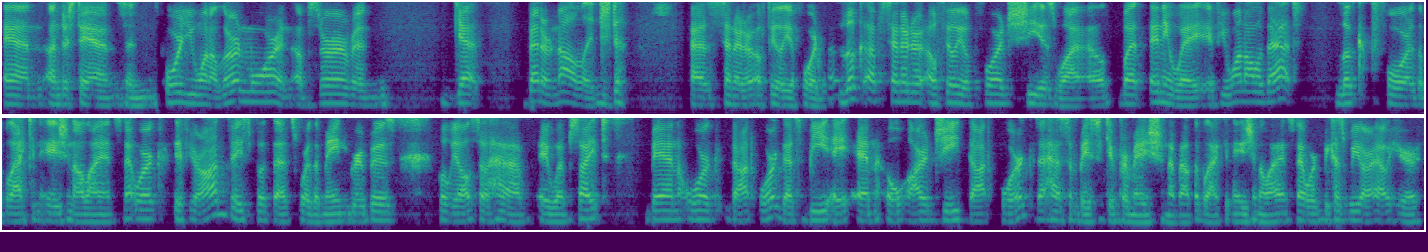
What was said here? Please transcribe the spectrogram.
and understands, and or you want to learn more and observe and get better knowledged as Senator Ophelia Ford. Look up Senator Ophelia Ford. She is wild. But anyway, if you want all of that, look for the Black and Asian Alliance Network. If you're on Facebook, that's where the main group is. But we also have a website, banorg.org. That's B A N O R G.org. That has some basic information about the Black and Asian Alliance Network because we are out here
